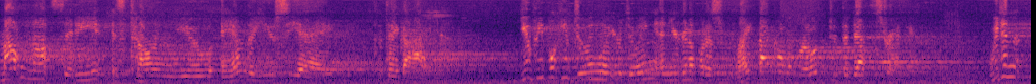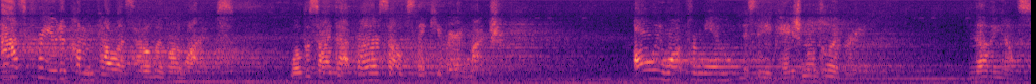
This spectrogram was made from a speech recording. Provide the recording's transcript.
Mountain Knot City is telling you and the UCA to take a hike. You people keep doing what you're doing, and you're gonna put us right back on the road to the Death Stranding. We didn't ask for you to come and tell us how to live our lives. We'll decide that for ourselves, thank you very much. All we want from you is the occasional delivery. Nothing else.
